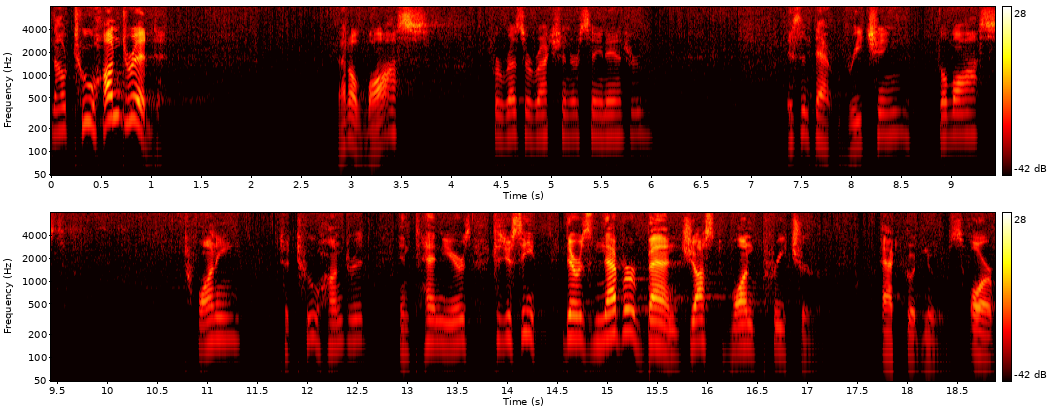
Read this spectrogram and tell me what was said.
now 200. Is that a loss for resurrection or St. Andrew? Isn't that reaching the lost? 20 to 200 in 10 years? Because you see, there's never been just one preacher at Good News or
